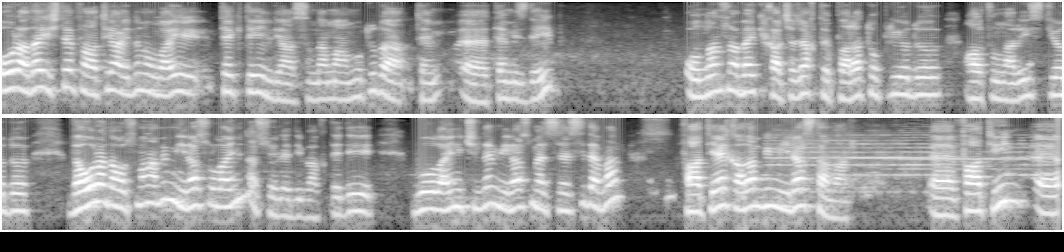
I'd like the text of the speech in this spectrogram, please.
orada işte Fatih Aydın olayı tek değildi aslında. Mahmut'u da tem, e, temizleyip ondan sonra belki kaçacaktı. Para topluyordu, altınları istiyordu. Ve orada Osman abi miras olayını da söyledi bak. Dedi bu olayın içinde miras meselesi de var. Fatih'e kalan bir miras da var. Ee, Fatih'in e,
